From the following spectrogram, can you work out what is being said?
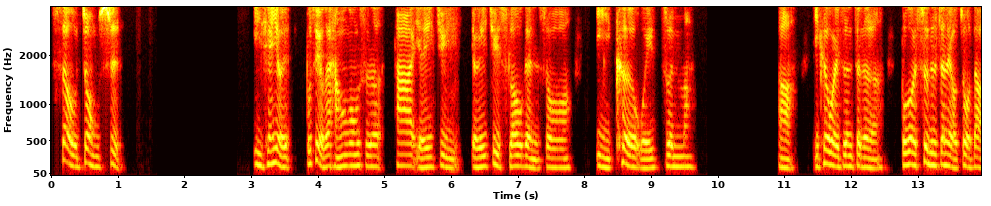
受重视。以前有不是有个航空公司，它有一句有一句 slogan 说“以客为尊”吗？啊，以客为尊，这个不过是不是真的有做到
